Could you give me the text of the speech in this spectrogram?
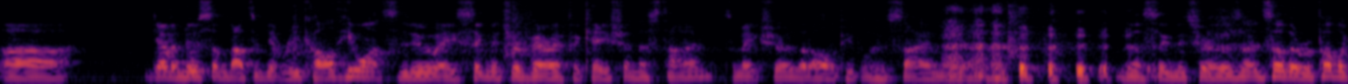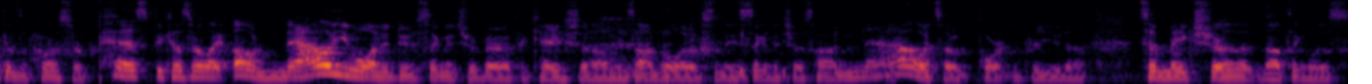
uh, Gavin Newsom about to get recalled. He wants to do a signature verification this time to make sure that all the people who signed the, uh, the signatures. And so the Republicans, of course, are pissed because they're like, oh, now you want to do signature verification on these envelopes and these signatures, huh? Now it's important for you to, to make sure that nothing was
